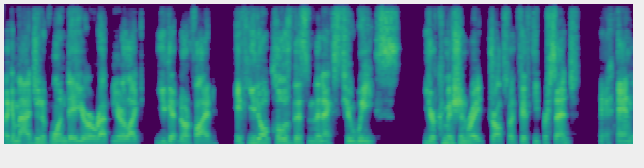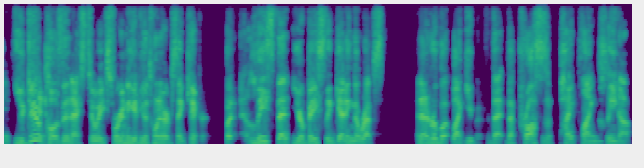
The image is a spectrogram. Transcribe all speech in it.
Like imagine if one day you're a rep and you're like, you get notified. If you don't close this in the next two weeks, your commission rate drops by 50% and if you do close in the next two weeks, we're going to give you a 25% kicker. But at least then you're basically getting the reps. And I don't know about like you, that, that process of pipeline cleanup,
